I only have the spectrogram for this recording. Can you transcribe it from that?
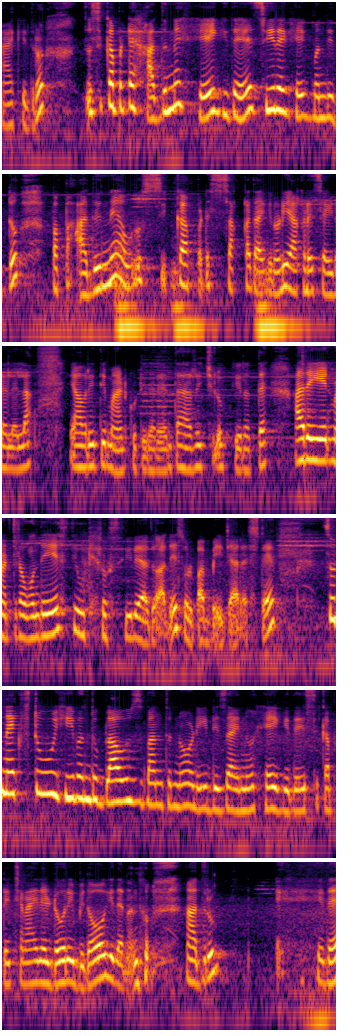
ಹಾಕಿದ್ರು. ಸಿಕ್ಕಾಪಟ್ಟೆ ಅದನ್ನೇ ಹೇಗಿದೆ, ಸೀರೆಗೆ ಹೇಗೆ ಬಂದಿತ್ತು, ಪಾಪ ಅದನ್ನೇ ಅವರು ಸಿಕ್ಕಾಪಟ್ಟೆ ಸಕ್ಕತ್ತಾಗಿ ನೋಡಿ ಆ ಕಡೆ ಸೈಡಲ್ಲೆಲ್ಲ ಯಾವ ರೀತಿ ಮಾಡಿಕೊಟ್ಟಿದ್ದಾರೆ ಅಂತ ರಿಚ್ ಲುಕ್ ಇರುತ್ತೆ. ಆದರೆ ಏನು ಮಾಡ್ತೀರೋ, ಒಂದೇ ಸತಿ ಹುಟ್ಟಿರೋ ಸೀರೆ ಅದು, ಅದೇ ಸ್ವಲ್ಪ ಬೇಜಾರಷ್ಟೇ. ಸೊ ನೆಕ್ಸ್ಟು ಈ ಒಂದು ಬ್ಲೌಸ್ ಬಂತು ನೋಡಿ, ಡಿಸೈನು ಹೇಗಿದೆ, ಸಿಕ್ಕಾಪಟ್ಟೆ ಚೆನ್ನಾಗಿದೆ, ಡೋರಿ ಬಿದೋಗಿದೆ ನಂದು. ಆದರೂ, ಇದೆ.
